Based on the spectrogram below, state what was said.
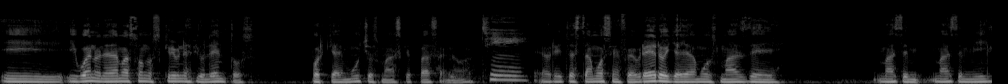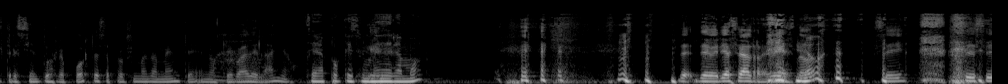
y- y bueno, nada más son los crímenes violentos, porque hay muchos más que pasan, ¿no? Sí. Ahorita estamos en febrero y ya llevamos más de más de más de 1300 reportes aproximadamente en lo que va del año. ¿Será porque es un mes del amor? De- debería ser al revés, ¿no? ¿No? Sí, sí, sí.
